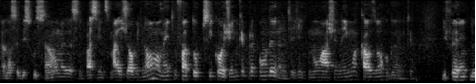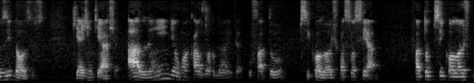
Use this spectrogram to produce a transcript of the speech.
da nossa discussão, mas assim, pacientes mais jovens, normalmente o fator psicogênico é preponderante, a gente não acha nenhuma causa orgânica, diferente dos idosos, que a gente acha, além de alguma causa orgânica, o fator psicológico associado. O fator psicológico,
